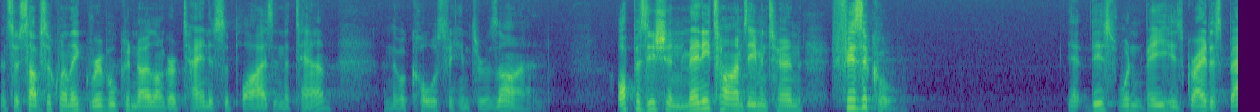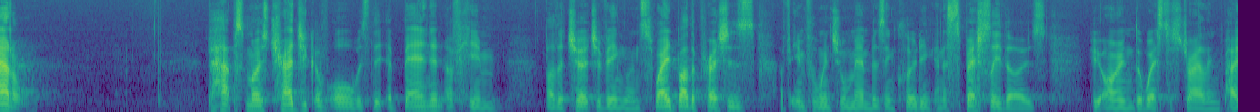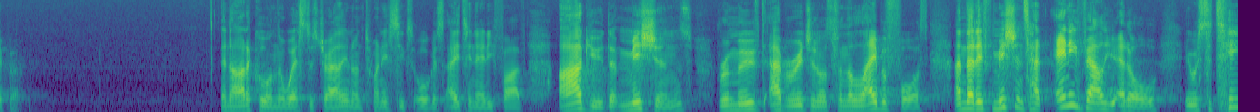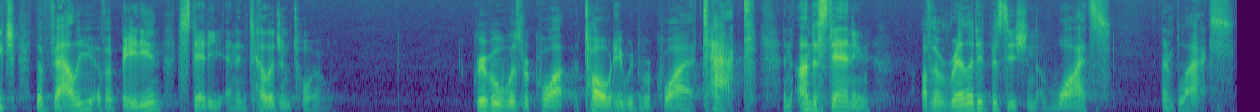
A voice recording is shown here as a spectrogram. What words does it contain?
And so subsequently, Gribble could no longer obtain his supplies in the town, and there were calls for him to resign. Opposition many times even turned physical. Yet this wouldn't be his greatest battle. Perhaps most tragic of all was the abandonment of him by the Church of England, swayed by the pressures of influential members, including and especially those who owned the West Australian paper. An article in the West Australian on 26 August 1885 argued that missions removed Aboriginals from the labour force and that if missions had any value at all, it was to teach the value of obedient, steady, and intelligent toil. Gribble was told he would require tact and understanding of the relative position of whites and blacks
